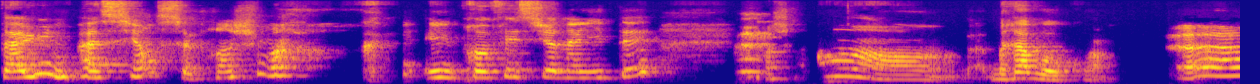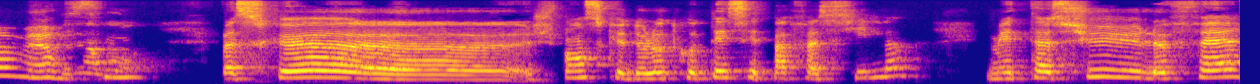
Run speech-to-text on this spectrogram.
as eu une patience, franchement, et une professionnalité? Franchement, bravo, quoi. Ah, merci parce que euh, je pense que de l'autre côté, c'est pas facile, mais tu as su le faire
